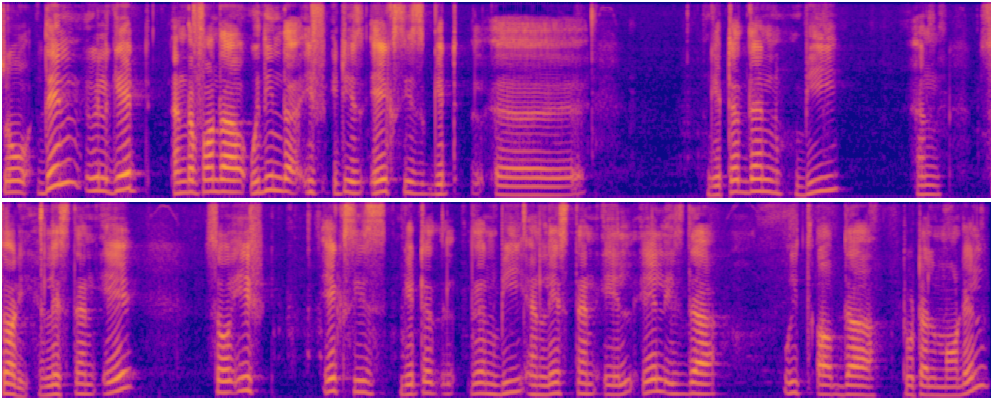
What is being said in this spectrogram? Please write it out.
So, then we will get and the for the within the if it is x is get uh, greater than b and sorry less than a. So, if x is greater than b and less than L, L is the width of the total model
